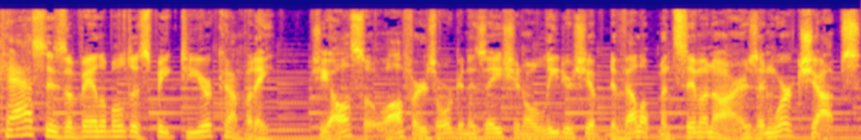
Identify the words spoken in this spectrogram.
Cass is available to speak to your company. She also offers organizational leadership development seminars and workshops.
